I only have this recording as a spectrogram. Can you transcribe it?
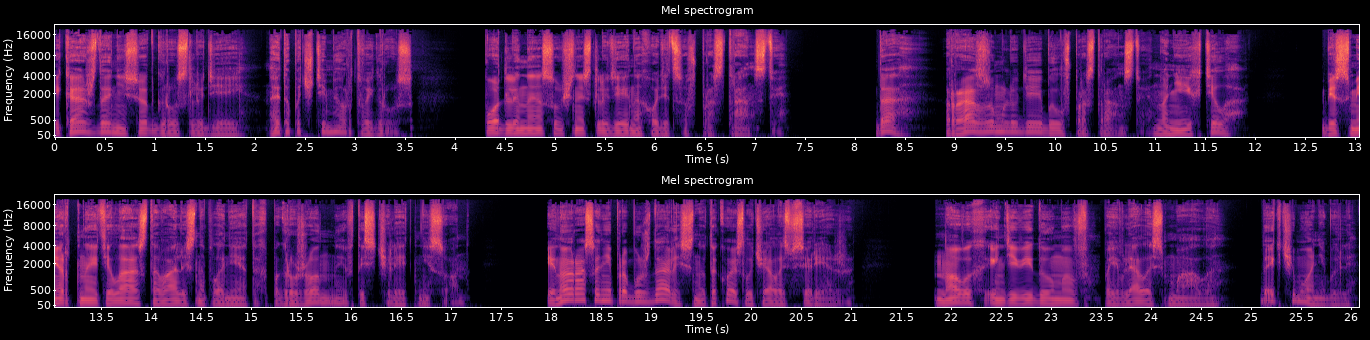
и каждая несет груз людей, но это почти мертвый груз. Подлинная сущность людей находится в пространстве. Да, разум людей был в пространстве, но не их тела. Бессмертные тела оставались на планетах, погруженные в тысячелетний сон. Иной раз они пробуждались, но такое случалось все реже. Новых индивидуумов появлялось мало, да и к чему они были?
